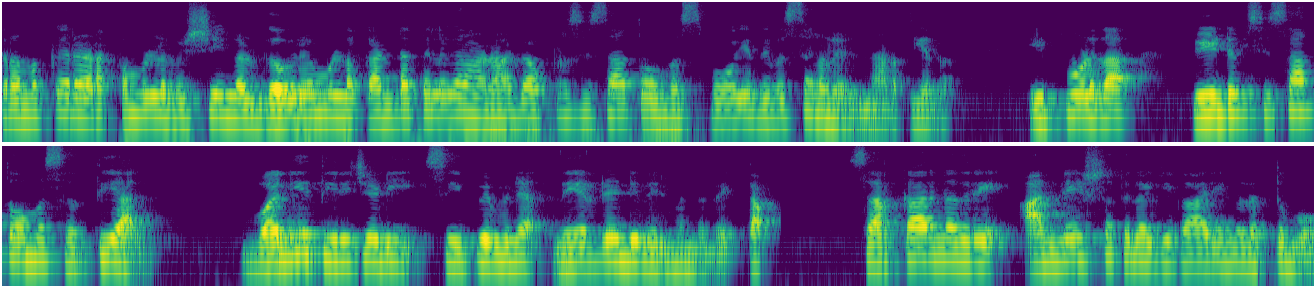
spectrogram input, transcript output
ക്രമക്കേടക്കമുള്ള വിഷയങ്ങൾ ഗൗരവമുള്ള കണ്ടെത്തലുകളാണ് ഡോക്ടർ സിസ തോമസ് പോയ ദിവസങ്ങളിൽ നടത്തിയത്. ഇപ്പോൾ വീണ്ടും സിസ തോമസ് എത്തിയാൽ വലിയ തിരിച്ചടി സി പി എമ്മിന് നേരിടേണ്ടി വരുമെന്ന് വ്യക്തം. സർക്കാരിനെതിരെ അന്വേഷണത്തിലേക്ക് കാര്യങ്ങൾ എത്തുമോ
